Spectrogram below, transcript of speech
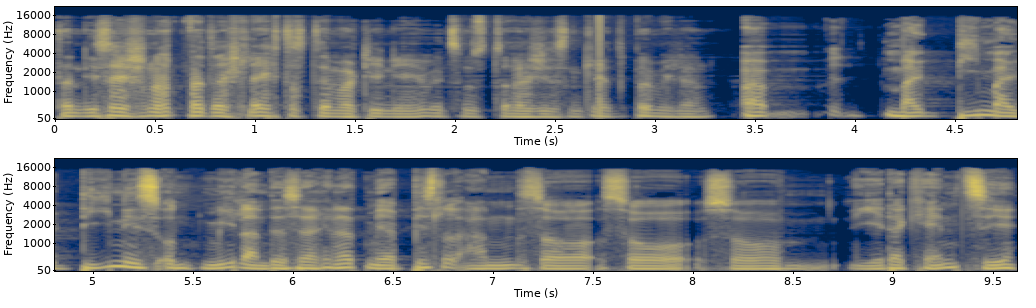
dann ist er schon nicht mehr der schlechteste Maldini, wenn es ums Torschießen geht bei Milan. Ähm, die Maldinis und Milan, das erinnert mich ein bisschen an, so, so, so, jeder kennt sie.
